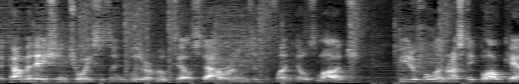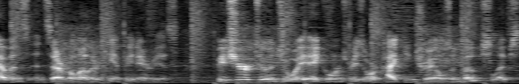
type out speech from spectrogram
Accommodation choices include our motel-style rooms at the Flint Hills Lodge, beautiful and rustic log cabins, and several other camping areas. Be sure to enjoy Acorns Resort hiking trails and boat slips,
